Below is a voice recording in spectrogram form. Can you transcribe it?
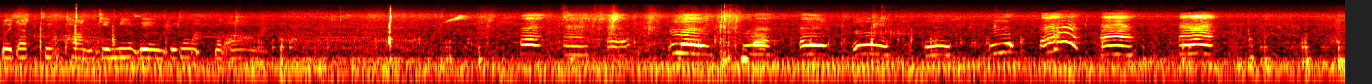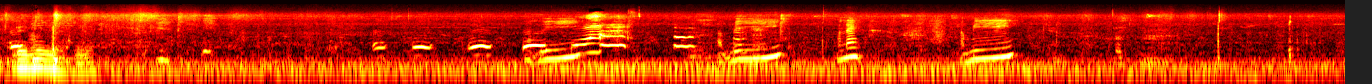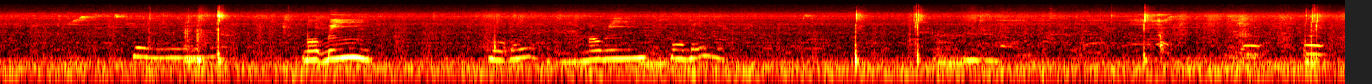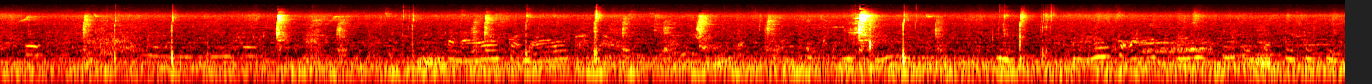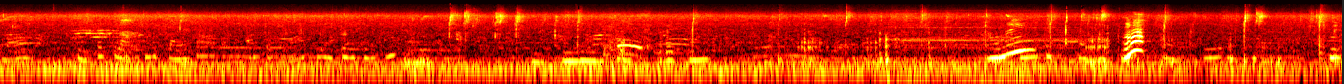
Bữa đã tuyệt thẳng trên đi đến trước mặt mặt ông Đi như gì? Abi. Abi. Mana? Abi. Là bí bô bi bô bi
